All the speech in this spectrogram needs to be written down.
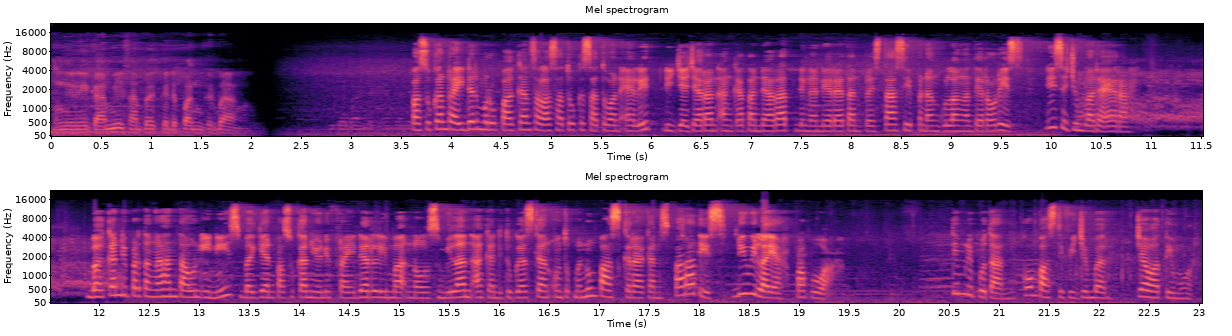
mengiringi kami sampai ke depan gerbang. Pasukan Raider merupakan salah satu kesatuan elit di jajaran Angkatan Darat dengan deretan prestasi penanggulangan teroris di sejumlah daerah. Bahkan di pertengahan tahun ini, sebagian pasukan Unif Raider 509 akan ditugaskan untuk menumpas gerakan separatis di wilayah Papua. Tim Liputan Kompas TV Jember, Jawa Timur.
